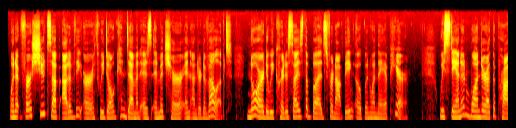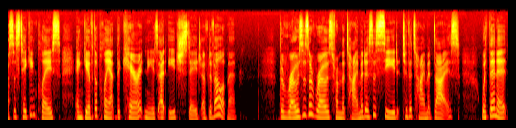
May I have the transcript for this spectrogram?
When it first shoots up out of the earth, we don't condemn it as immature and underdeveloped, nor do we criticize the buds for not being open when they appear. We stand and wonder at the process taking place and give the plant the care it needs at each stage of development. The rose is a rose from the time it is a seed to the time it dies. Within it,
